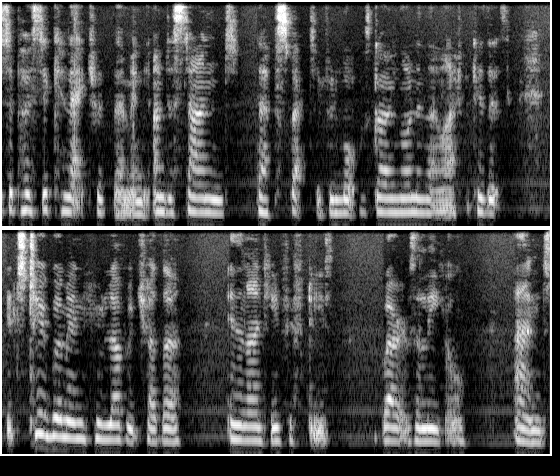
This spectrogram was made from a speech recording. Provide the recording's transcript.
supposed to connect with them and understand their perspective and what was going on in their life because it's it's two women who love each other in the 1950s where it was illegal. And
